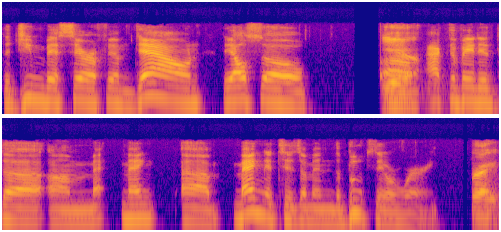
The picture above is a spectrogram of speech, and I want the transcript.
the Jimbe Seraphim down, they also um, Yeah. activated the um mag- uh, magnetism in the boots they were wearing. right,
